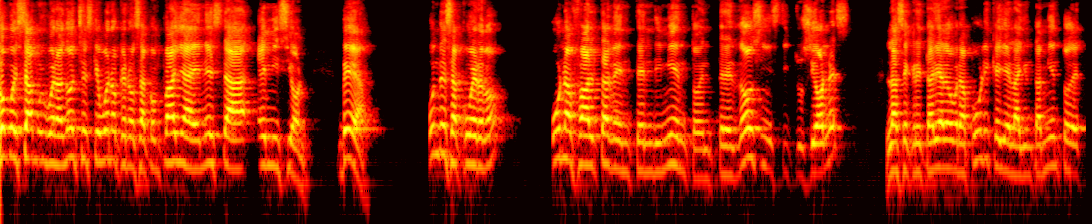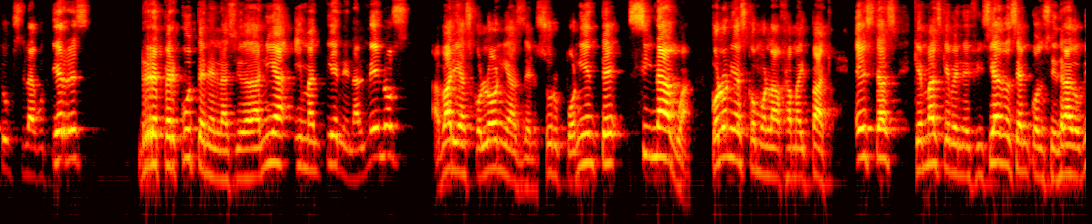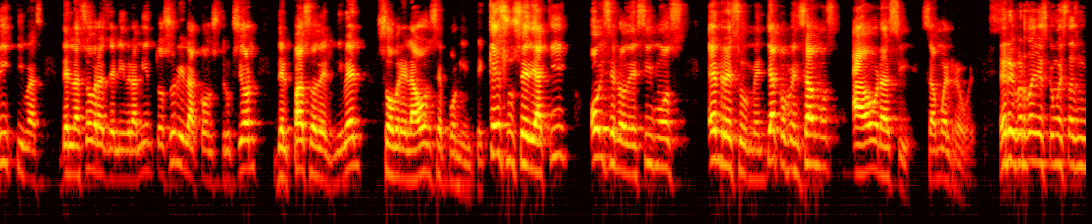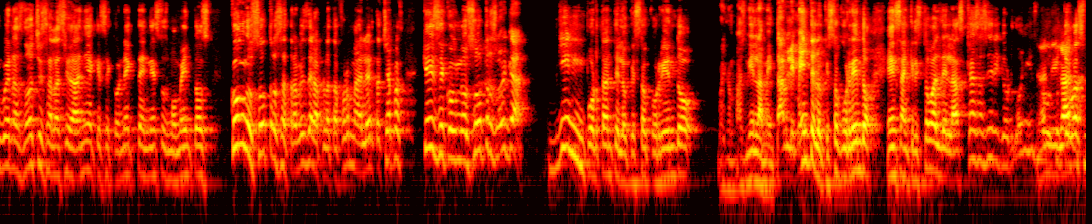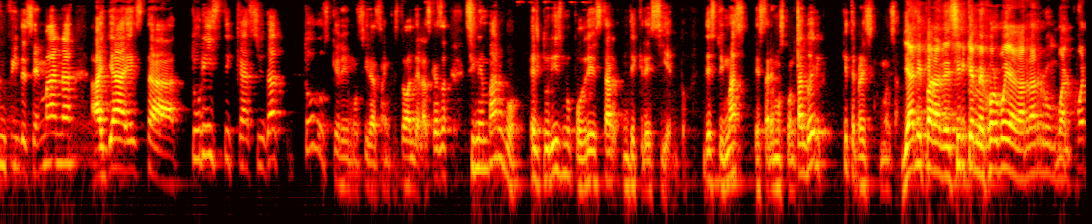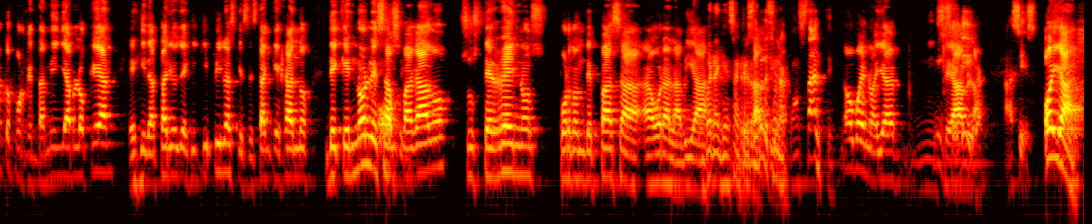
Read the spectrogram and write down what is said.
¿Cómo está? Muy buenas noches. Qué bueno que nos acompaña en esta emisión. Vea, un desacuerdo, una falta de entendimiento entre dos instituciones, la Secretaría de Obra Pública y el Ayuntamiento de Tuxtla Gutiérrez, repercuten en la ciudadanía y mantienen al menos a varias colonias del sur poniente sin agua, colonias como la Jamaipac. Estas que más que beneficiadas se han considerado víctimas de las obras de Libramiento Sur y la construcción del paso del nivel sobre la 11 Poniente. ¿Qué sucede aquí? Hoy se lo decimos en resumen. Ya comenzamos, ahora sí. Samuel Revueltas. Eric Ordóñez, ¿cómo estás? Muy buenas noches a la ciudadanía que se conecta en estos momentos con nosotros a través de la plataforma de Alerta Chiapas. Quédese con nosotros. Oiga, bien importante lo que está ocurriendo bueno, más bien lamentablemente lo que está ocurriendo en San Cristóbal de las Casas, Eric Ordóñez, ¿no? tú te vas un fin de semana allá esta turística ciudad, todos queremos ir a San Cristóbal de las Casas, sin embargo, el turismo podría estar decreciendo. De esto y más estaremos contando. Eric, ¿qué te parece cómo es? Ya ni para decir que mejor voy a agarrar rumbo al puerto porque también ya bloquean ejidatarios de Jiquipilas que se están quejando de que no les oh, han pagado sus terrenos por donde pasa ahora la vía. Bueno, aquí en San Cristóbal es una constante. No, bueno, allá se, habla. Así es. Oiga,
